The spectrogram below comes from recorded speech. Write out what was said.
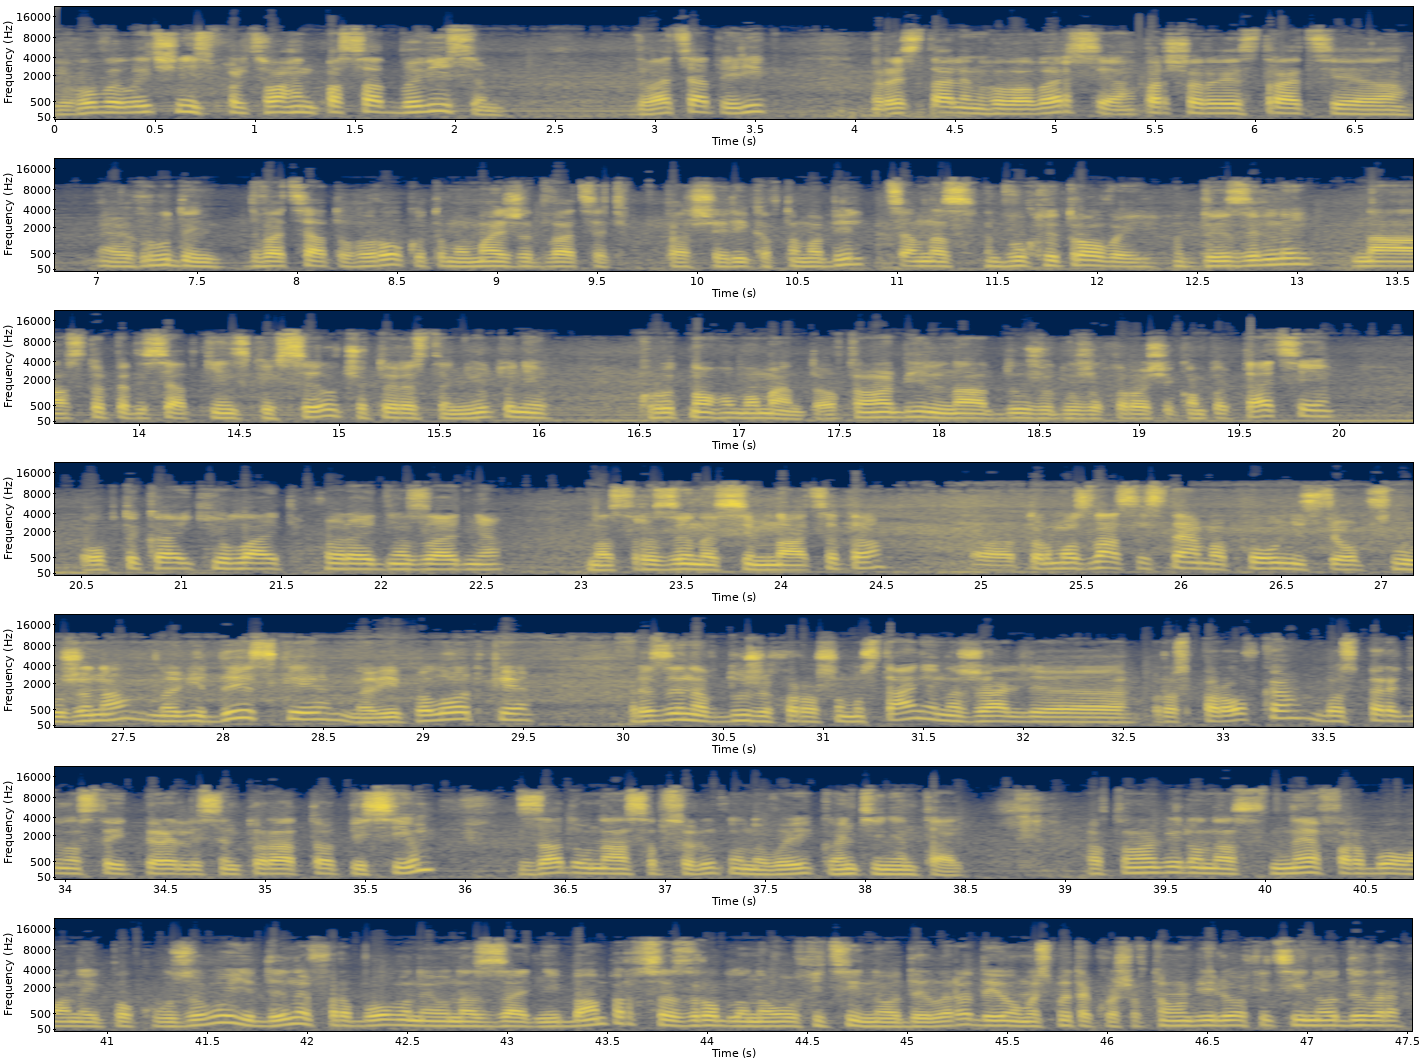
Його величність Volkswagen Passat B8. 20 рік. Рестайлінгова версія. Перша реєстрація е, грудень 2020 року, тому майже 21 рік автомобіль. Це в нас двохлітровий дизельний на 150 кінських сил, 400 ньютонів крутного моменту. Автомобіль на дуже дуже хорошій комплектації. Оптика IQ Light передня, задня. У нас резина 17. Е, Тормозна система повністю обслужена. Нові диски, нові колодки. Резина в дуже хорошому стані. На жаль, е, розпаровка, бо спереду у нас стоїть Pirelli Centura Top 7 Ззаду у нас абсолютно новий Continental. Автомобіль у нас не фарбований по кузову. Єдине фарбований у нас задній бампер. Все зроблено у офіційного дилера. Дивимось, ми також автомобілі у офіційного дилера.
